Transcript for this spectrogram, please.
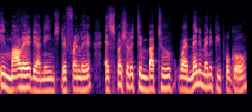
In Mali, their names differently, especially Timbuktu, where many, many people go.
